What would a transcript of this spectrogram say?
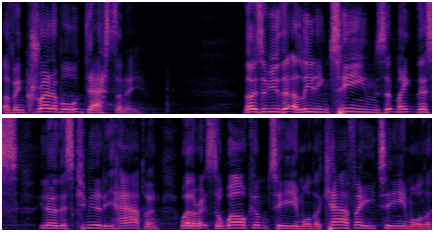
of incredible destiny. Those of you that are leading teams that make this, you know, this community happen, whether it's the welcome team or the cafe team or the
